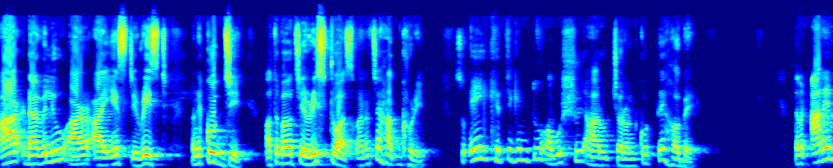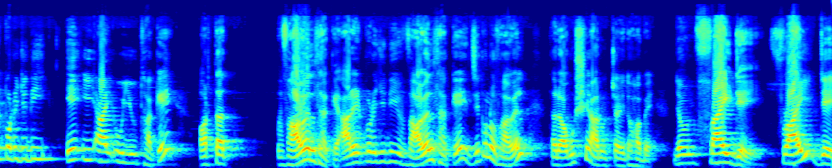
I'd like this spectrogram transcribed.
আর W R I S T wrist মানে কবজি, অথবা হচ্ছে রিস্ট ওয়াচ মানে হচ্ছে হাত ঘড়ি। সো এই ক্ষেত্রে কিন্তু অবশ্যই আর উচ্চারণ করতে হবে। তারপর আর এর পরে যদি এ ই আই ও ইউ থাকে, অর্থাৎ ভাওয়েল থাকে আর এর পরে যদি ভাওয়েল থাকে যে কোনো ভাওয়েল তাহলে অবশ্যই আর উচ্চারিত হবে। যেমন ফ্রাইডে ফ্রাইডে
